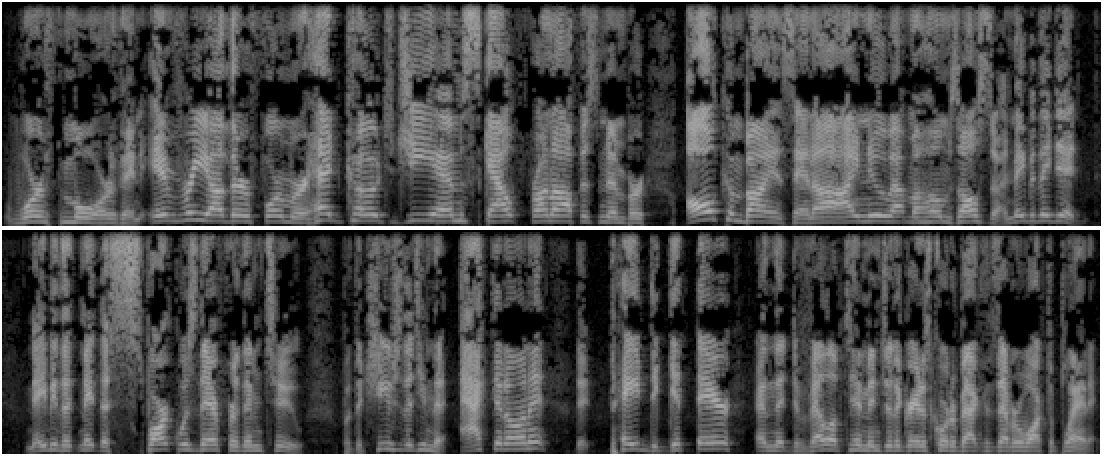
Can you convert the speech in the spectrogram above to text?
worth more than every other former head coach, GM, scout, front office member, all combined saying, ah, I knew about Mahomes also. And maybe they did. Maybe the, the spark was there for them too. But the Chiefs are the team that acted on it, that paid to get there, and that developed him into the greatest quarterback that's ever walked the planet.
